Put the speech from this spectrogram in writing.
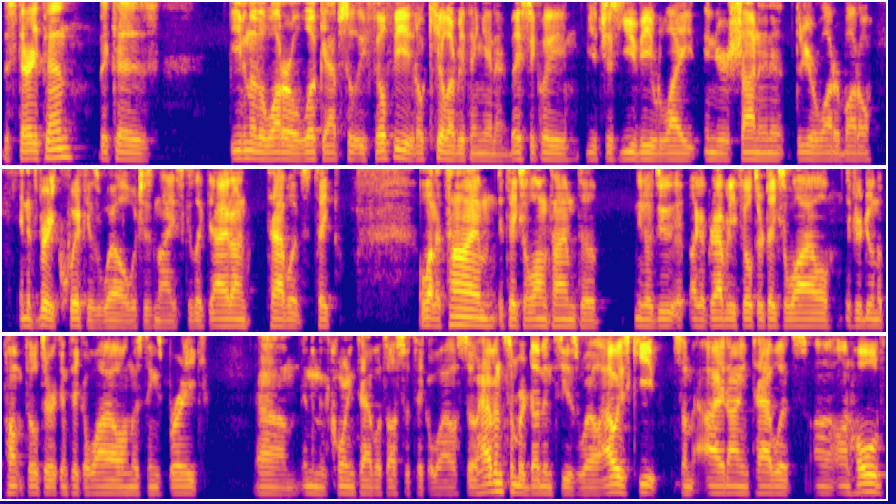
the SteriPen because even though the water will look absolutely filthy it'll kill everything in it. Basically it's just uv light and you're shining it through your water bottle. And it's very quick as well which is nice because like the iodine tablets take a lot of time. It takes a long time to you know do like a gravity filter takes a while. If you're doing the pump filter, it can take a while, and those things break. Um, and then the chlorine tablets also take a while. So having some redundancy as well. I always keep some iodine tablets uh, on hold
